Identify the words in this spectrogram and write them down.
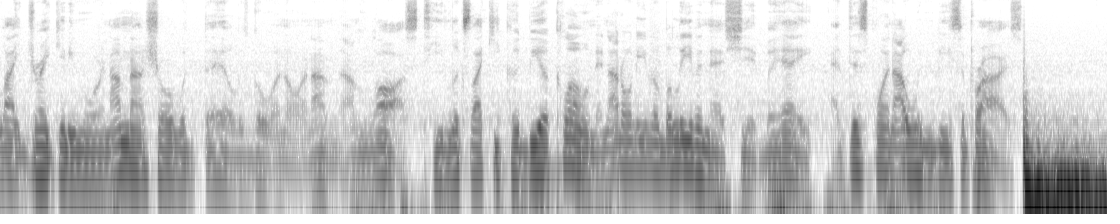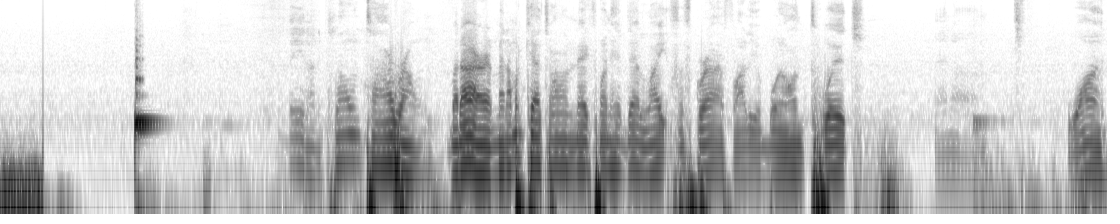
like Drake anymore, and I'm not sure what the hell is going on. I'm I'm lost. He looks like he could be a clone, and I don't even believe in that shit. But hey, at this point, I wouldn't be surprised. They done clone Tyrone. But alright, man, I'm gonna catch y'all on the next one. Hit that like, subscribe, follow your boy on Twitch. And, um, one.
